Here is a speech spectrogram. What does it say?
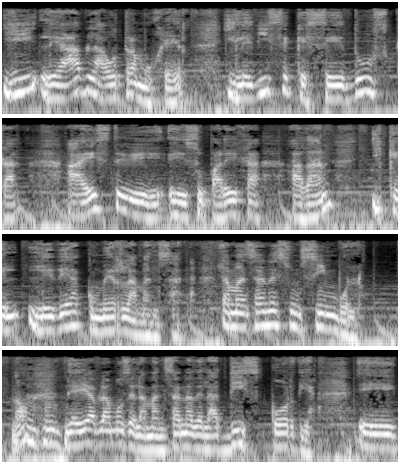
y le habla a otra mujer y le dice que seduzca a este, eh, su pareja, Adán, y que le dé a comer la manzana. La manzana es un símbolo ¿no? De ahí hablamos de la manzana de la discordia. Eh,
